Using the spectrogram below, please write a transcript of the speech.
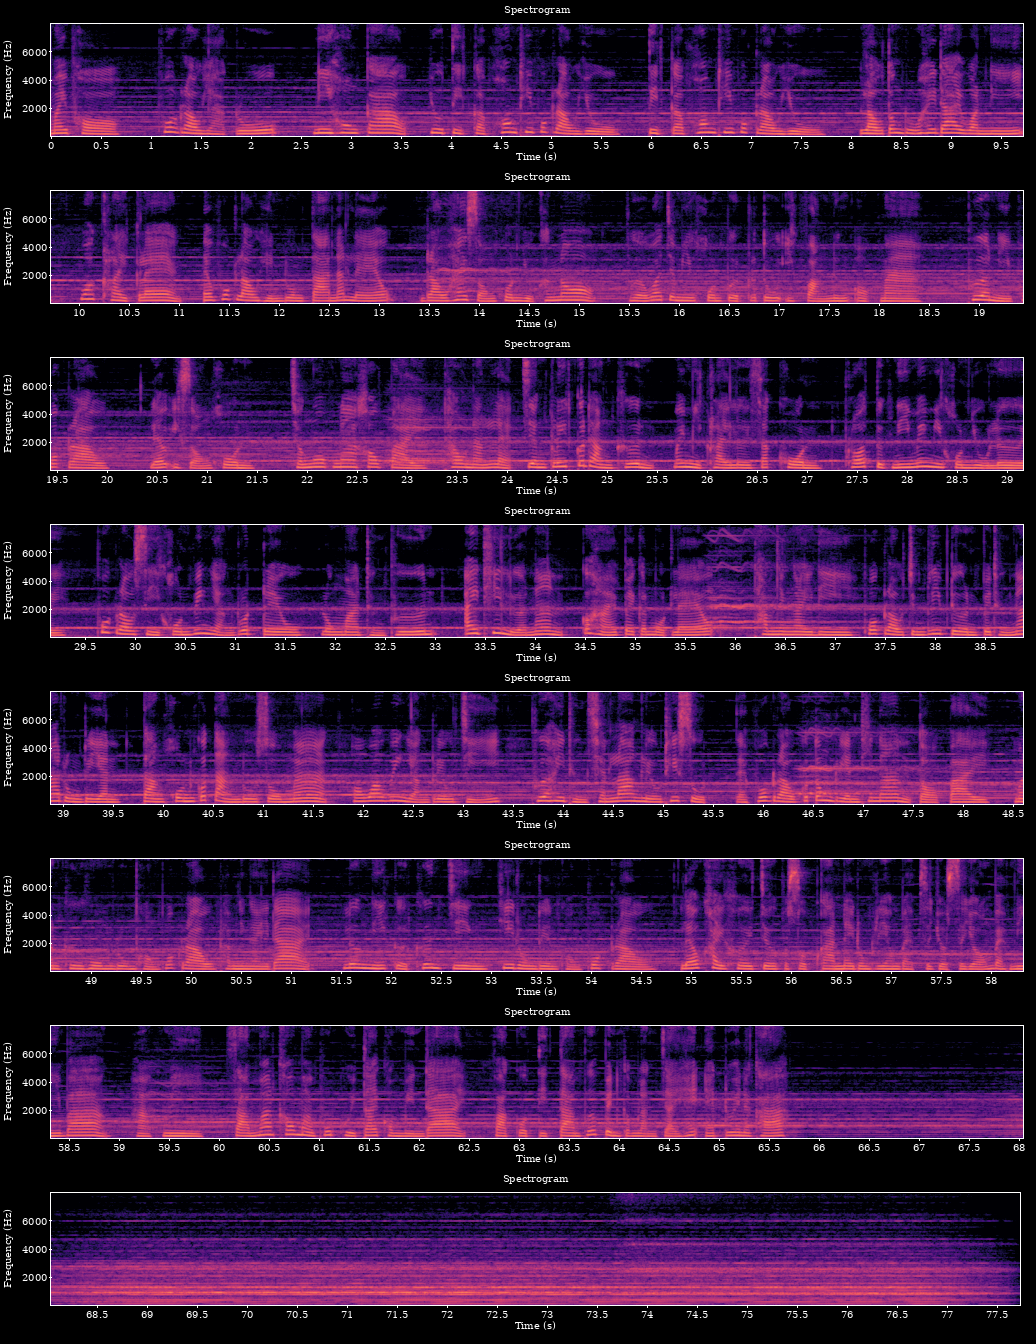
ไม่พอ พวกเราอยากรู้ นี่ห้องเก้าอยู่ติดกับห้องที่พวกเราอยู่ ติดกับห้องที่พวกเราอยู่ เราต้องรู้ให้ได้วันนี้ว่าใครแกล้ง แล้วพวกเราเห็นดวงตานั่นแล้ว เราให้สองคนอยู่ข้างนอก เผื่อว่าจะมีคนเปิดประตูอีกฝั่งหนึ่งออกมา เพื่อหนีพวกเรา แล้วอีกสองคน ชะโงกหน้าเข้าไป เท่านั้นแหละเสียงกรีดก็ดังขึ้น ไม่มีใครเลยสักคน เพราะตึกนี้ไม่มีคนอยู่เลย พวกเราสี่คนวิ่งอย่างรวดเร็ว ลงมาถึงพื้น ไอ้ที่เหลือนั่นก็หายไปกันหมดแล้วทำยังไงดี พวกเราจึงรีบเดินไปถึงหน้าโรงเรียน ต่างคนก็ต่างดูโซมมาก เพราะว่าวิ่งอย่างเร็วจี เพื่อให้ถึงชั้นล่างเร็วที่สุด แต่พวกเราก็ต้องเรียนที่นั่นต่อไป มันคือโฮมรูมของพวกเราทำยังไงได้ เรื่องนี้เกิดขึ้นจริงที่โรงเรียนของพวกเรา แล้วใครเคยเจอประสบการณ์ในโรงเรียนแบบสยดสยองแบบนี้บ้าง หากมี สามารถเข้ามาพูดคุยใต้คอมเมนต์ได้ ฝากกดติดตามเพื่อเป็นกำลังใจให้แอดด้วยนะคะ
